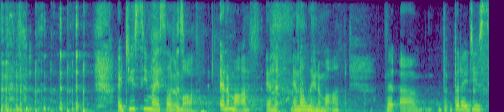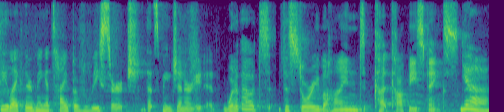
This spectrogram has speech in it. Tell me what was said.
I do see myself And a as moth. and a moth and a, and a luna moth. But, um, but but I do see like there being a type of research that's being generated. What about the story behind cut copy Sphinx? Yeah.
